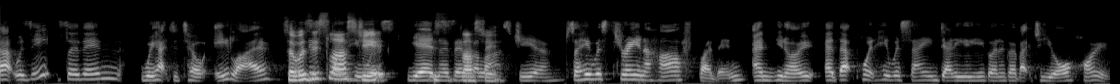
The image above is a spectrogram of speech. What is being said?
that was it. So then we had to tell Eli. So was this, last year? Was, yeah, this November last year. last year. So he was three and a half by then. And, you know, at that point he was saying, Daddy, are you going to go back to your home?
